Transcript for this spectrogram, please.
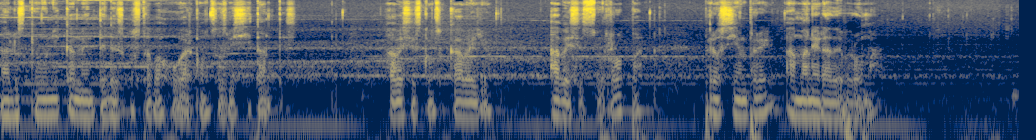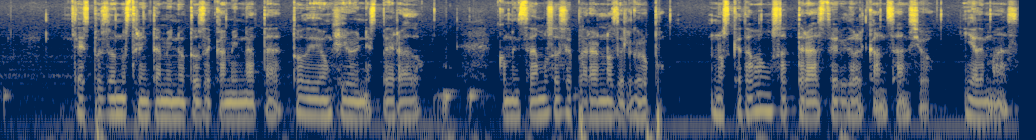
a los que únicamente les gustaba jugar con sus visitantes, a veces con su cabello, a veces su ropa pero siempre a manera de broma. Después de unos 30 minutos de caminata, todo dio un giro inesperado. Comenzamos a separarnos del grupo. Nos quedábamos atrás debido al cansancio y además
